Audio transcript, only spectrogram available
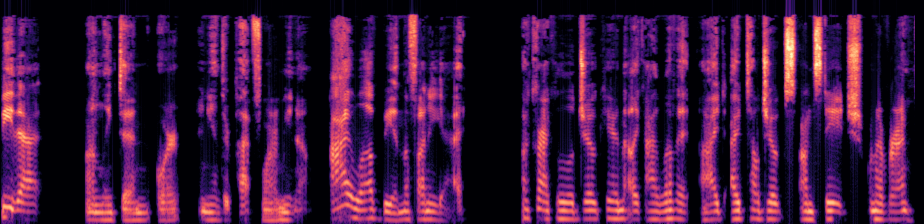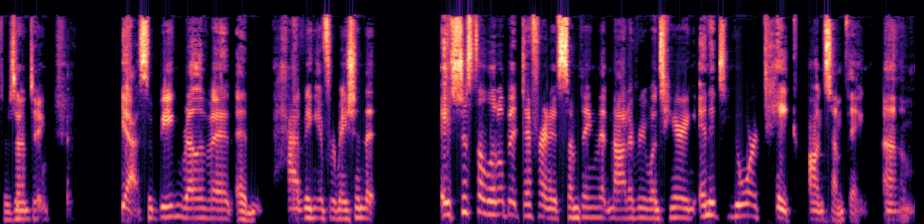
be that on LinkedIn or any other platform, you know. I love being the funny guy. I crack a little joke here and that, like I love it. I I tell jokes on stage whenever I'm presenting. Yeah, so being relevant and having information that it's just a little bit different. It's something that not everyone's hearing, and it's your take on something. Um,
